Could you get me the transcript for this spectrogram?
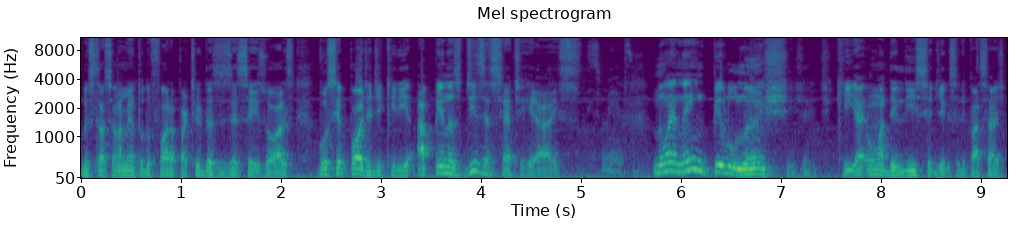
no estacionamento do fora a partir das 16 horas. Você pode adquirir apenas 17 reais. Isso mesmo. Não é nem pelo lanche, gente, que é uma delícia, diga-se de passagem,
